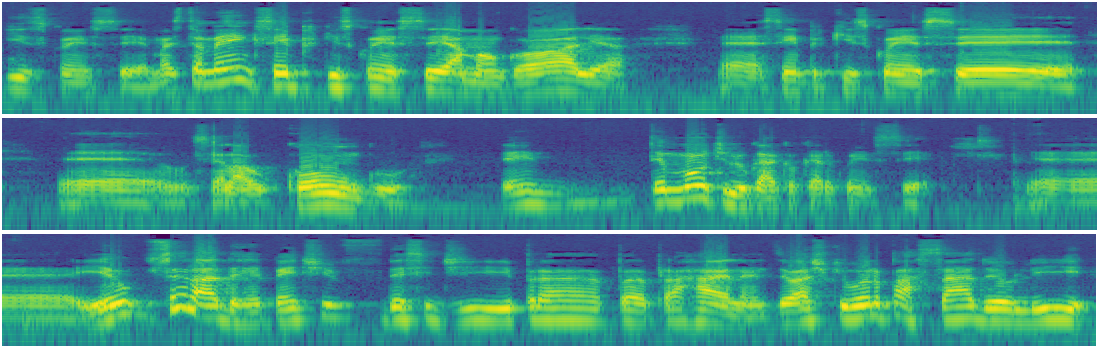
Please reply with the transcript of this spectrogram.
quis conhecer. Mas também sempre quis conhecer a Mongólia, é, sempre quis conhecer, é, sei lá, o Congo. Tem, tem um monte de lugar que eu quero conhecer. É, e eu, sei lá, de repente decidi ir para Highlands. Eu acho que o ano passado eu li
